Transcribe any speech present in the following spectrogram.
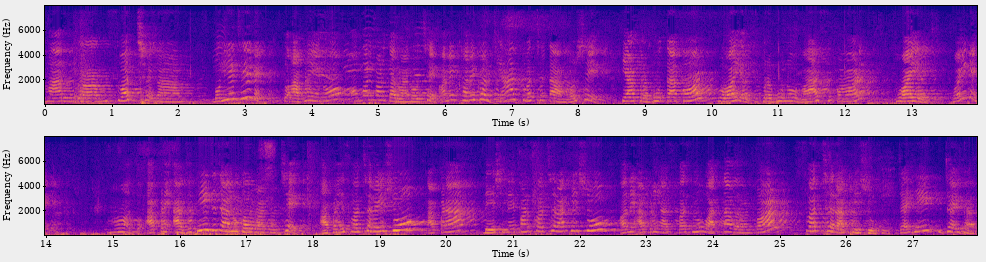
મારું ગામ, સ્વચ્છ ગામ. બોલીએ છીએ ને? તો આપણે એનો અમલ પણ કરવાનો છે. અને ખરેખર જ્યાં સ્વચ્છતા હશે, ત્યાં પ્રભુતા પણ હોય જ. પ્રભુનો વાસ પણ હોય જ. હોય ને? હા, તો આપણે આજથી જ ચાલુ કરવાનું છે. આપણે સ્વચ્છ રહીશું, આપણા દેશને પણ સ્વચ્છ રાખીશું અને આપણી આસપાસનું વાતાવરણ પણ સ્વચ્છ રાખીશું. જય હિન્દ, જય ભારત.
